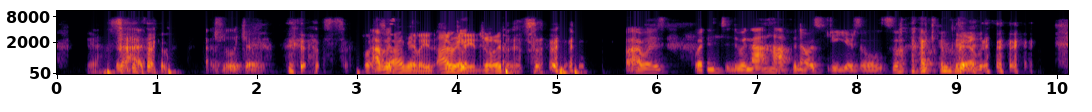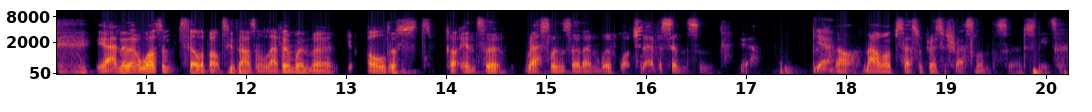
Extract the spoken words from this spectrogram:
yeah. That that's really. So- but, I was- I really, I really enjoyed it. I was when when that happened. I was three years old, so I can barely. yeah, and it wasn't until about 2011 when my oldest got into wrestling. So then we've watched it ever since, and yeah, Yeah. Now, now I'm obsessed with British wrestling, so I just need to.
